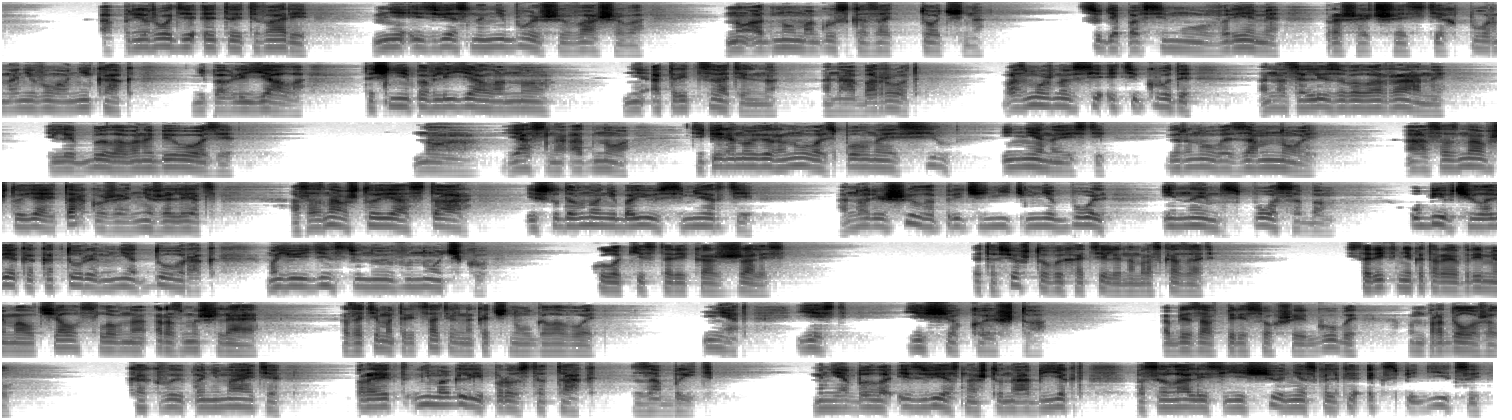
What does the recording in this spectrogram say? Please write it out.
«О природе этой твари мне известно не больше вашего, но одно могу сказать точно. Судя по всему, время, прошедшее с тех пор, на него никак не повлияло». Точнее, повлияло, но не отрицательно, а наоборот. Возможно, все эти годы она зализывала раны или была в анабиозе. Но ясно одно, теперь оно вернулось полное сил и ненависти, вернулось за мной. А осознав, что я и так уже не жилец, осознав, что я стар и что давно не боюсь смерти, оно решило причинить мне боль иным способом убив человека, который мне дорог, мою единственную внучку». Кулаки старика сжались. «Это все, что вы хотели нам рассказать?» Старик некоторое время молчал, словно размышляя, а затем отрицательно качнул головой. «Нет, есть еще кое-что». Облизав пересохшие губы, он продолжил. «Как вы понимаете, проект не могли просто так забыть». Мне было известно, что на объект посылались еще несколько экспедиций.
